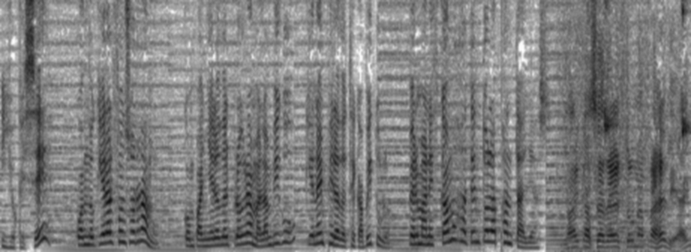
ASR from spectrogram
Y yo qué sé, cuando quiera Alfonso Ramos, compañero del programa El Ambigú, quien ha inspirado este capítulo. Permanezcamos atentos a las pantallas. No hay que hacer de esto una tragedia, ¿eh?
